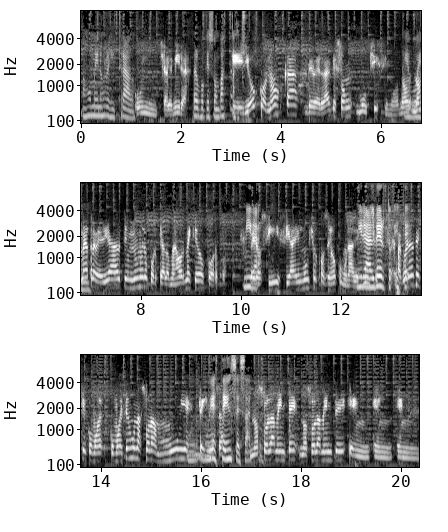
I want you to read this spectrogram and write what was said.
Más o menos registrados. un chale mira Pero porque son bastantes. que yo conozca, de verdad que son muchísimos. No, no me atrevería a darte un número porque a lo mejor me quedo corto. Mira, Pero sí, sí hay muchos consejos comunales. Mira, muchos. Alberto, este- Acuérdate que como, como esta es una zona muy extensa, muy extensa, exacto. no solamente, no solamente en, en, en,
